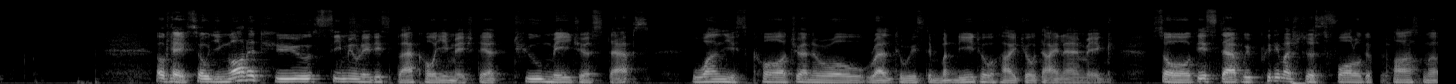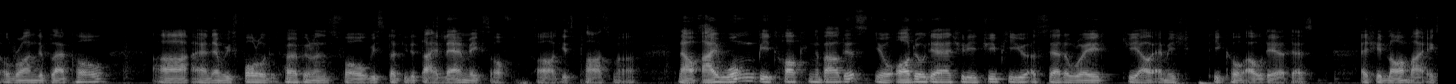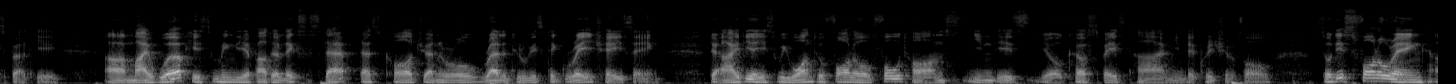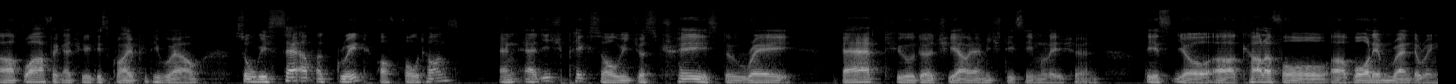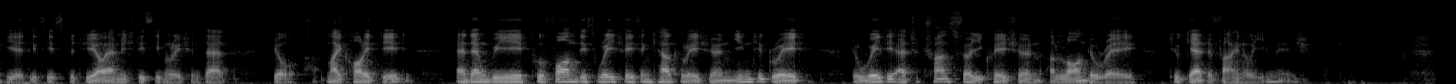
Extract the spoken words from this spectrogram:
Okay, so in order to simulate this black hole image, there are two major steps. One is called general relativistic magnetohydrodynamic. So this step, we pretty much just follow the plasma around the black hole uh, and then we follow the turbulence flow. We study the dynamics of uh, this plasma. Now, I won't be talking about this, you know, although there actually GPU accelerate GLMHT code out there, that's actually not my expertise. Uh, my work is mainly about the next step that's called general relativistic ray tracing. The idea is we want to follow photons in this you know, curved space-time in the accretion flow. So this following uh, graphic actually describes pretty well so we set up a grid of photons and at each pixel we just trace the ray back to the GLMHD simulation. This your uh, colorful uh, volume rendering here, this is the GLMHD simulation that your my colleague did. And then we perform this ray tracing calculation, integrate the radiative transfer equation along the ray to get the final image.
